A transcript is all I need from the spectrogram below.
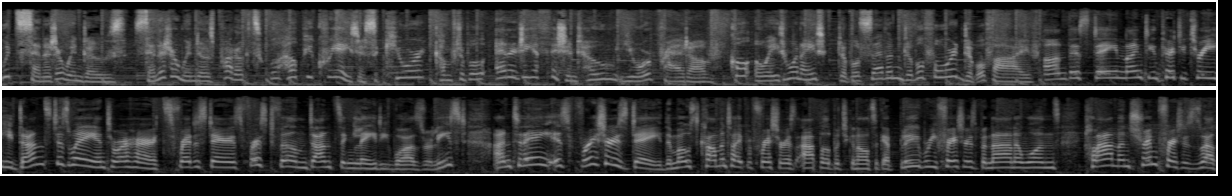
with Senator Windows. Senator Windows products will help you create a secure, comfortable, energy efficient home you're proud of. Call 0818 774455. On this day in 1933, he danced his way into our hearts. Fred Astaire's first film, Dancing Lady, was released. And today is Fritters Day. The most common type of fritter is apple, but you can also get blueberry fritters, banana ones, clam and shrimp fritters as well.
